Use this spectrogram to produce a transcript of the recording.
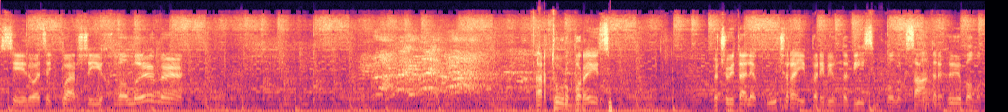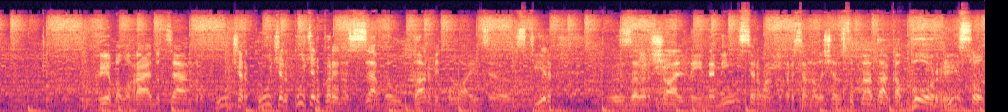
цієї 21-ї хвилини. Артур Борис. М'яч Віталія Кучера і перевів на вісімку Олександр Гибало. Гибало грає до центру. Кучер, кучер, кучер перенесе себе. Удар відбувається в ствір. Завершальний на місці Роман Петросян. Але ще наступна атака. Борисов.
